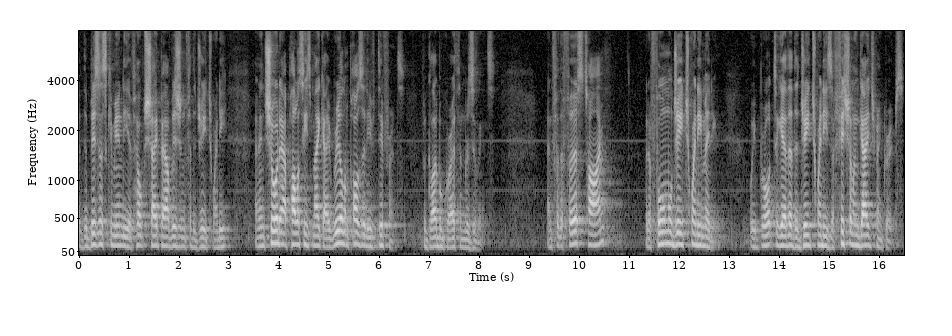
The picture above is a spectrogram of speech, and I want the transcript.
of the business community have helped shape our vision for the G20 and ensured our policies make a real and positive difference for global growth and resilience. And for the first time at a formal G20 meeting, we brought together the G20's official engagement groups,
